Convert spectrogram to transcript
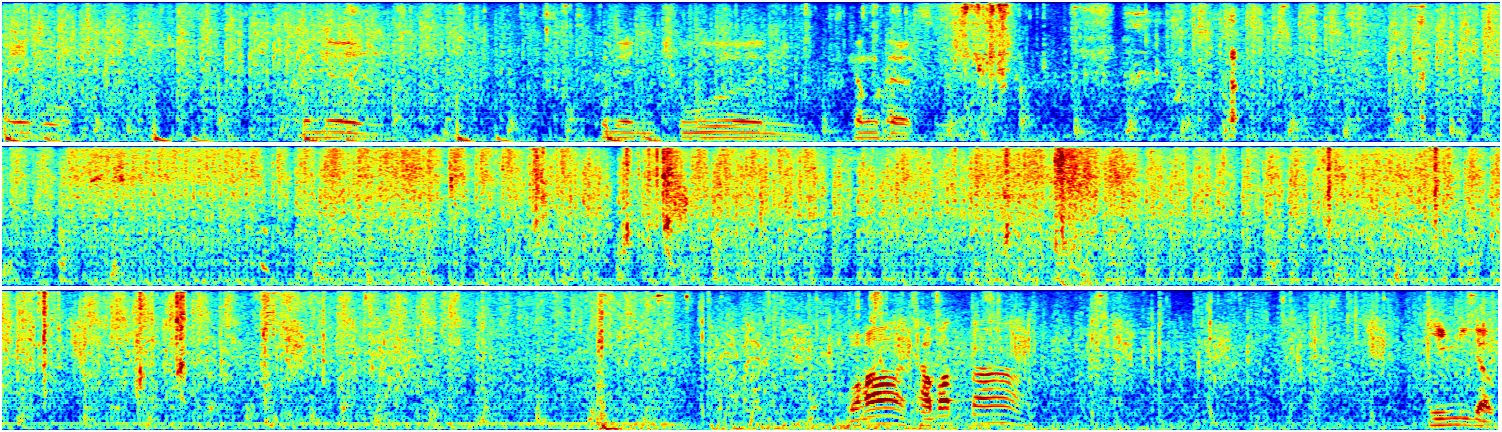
아이고. 그는 그는 좋은 병사였습니다 와 잡았다 비밀 잡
